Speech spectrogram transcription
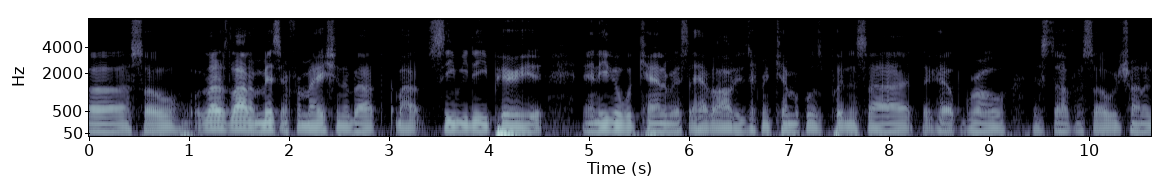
Uh, so there's a lot of misinformation about about CBD period, and even with cannabis, they have all these different chemicals put inside that help grow and stuff. And so we're trying to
